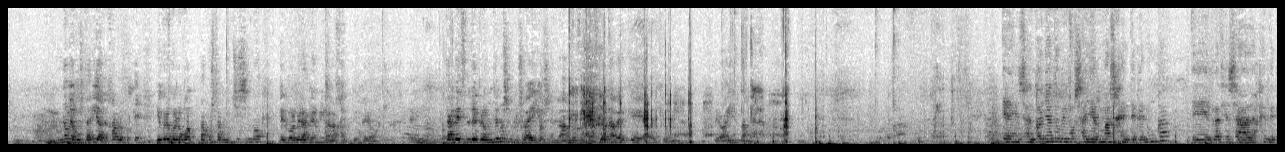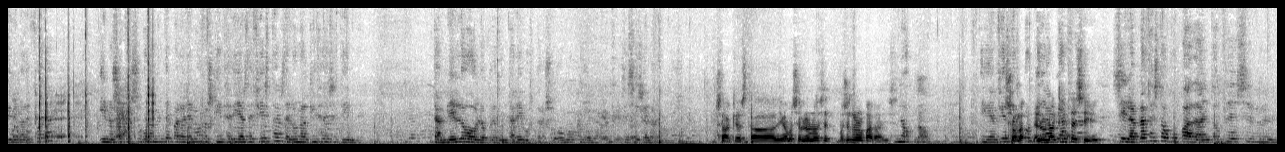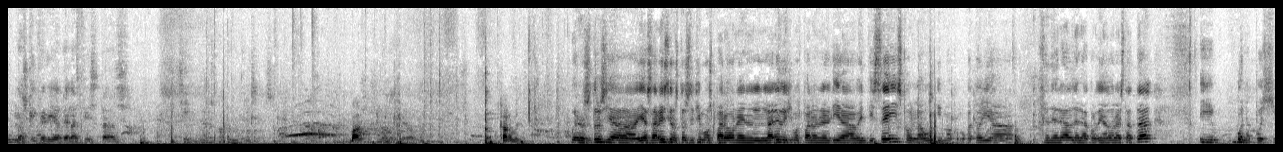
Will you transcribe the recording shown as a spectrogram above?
No me gustaría dejarlo porque yo creo que luego va a costar muchísimo el volver a reunir a la gente, pero eh, tal vez le preguntemos incluso a ellos en la presentación a ver qué, a ver qué opinan. Pero ahí estamos. En Santoña tuvimos ayer más gente que nunca, eh, gracias a la gente que vino de fuera, y nosotros seguramente pararemos los 15 días de fiestas del 1 al 15 de septiembre. También lo, lo preguntaremos, pero supongo que, que sí que lo haremos. O sea, que hasta, digamos, el 1 de Vosotros no paráis. No, No. y en fiestas Solo- del 1 la al 15 plaza- sí. Sí, la plaza está ocupada, entonces eh, Los 15 días de las fiestas sí, nos los cogemos de las Vale. Carmen. Bueno, nosotros ya, ya sabéis que nosotros hicimos parón en Laredo, hicimos parón el día 26 con la última convocatoria general de la coordinadora estatal y bueno, pues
